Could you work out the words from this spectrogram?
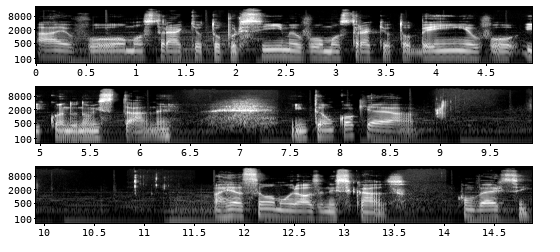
Ah, eu vou mostrar que eu tô por cima, eu vou mostrar que eu tô bem, eu vou. E quando não está, né? Então, qual que é a, a reação amorosa nesse caso? Conversem.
